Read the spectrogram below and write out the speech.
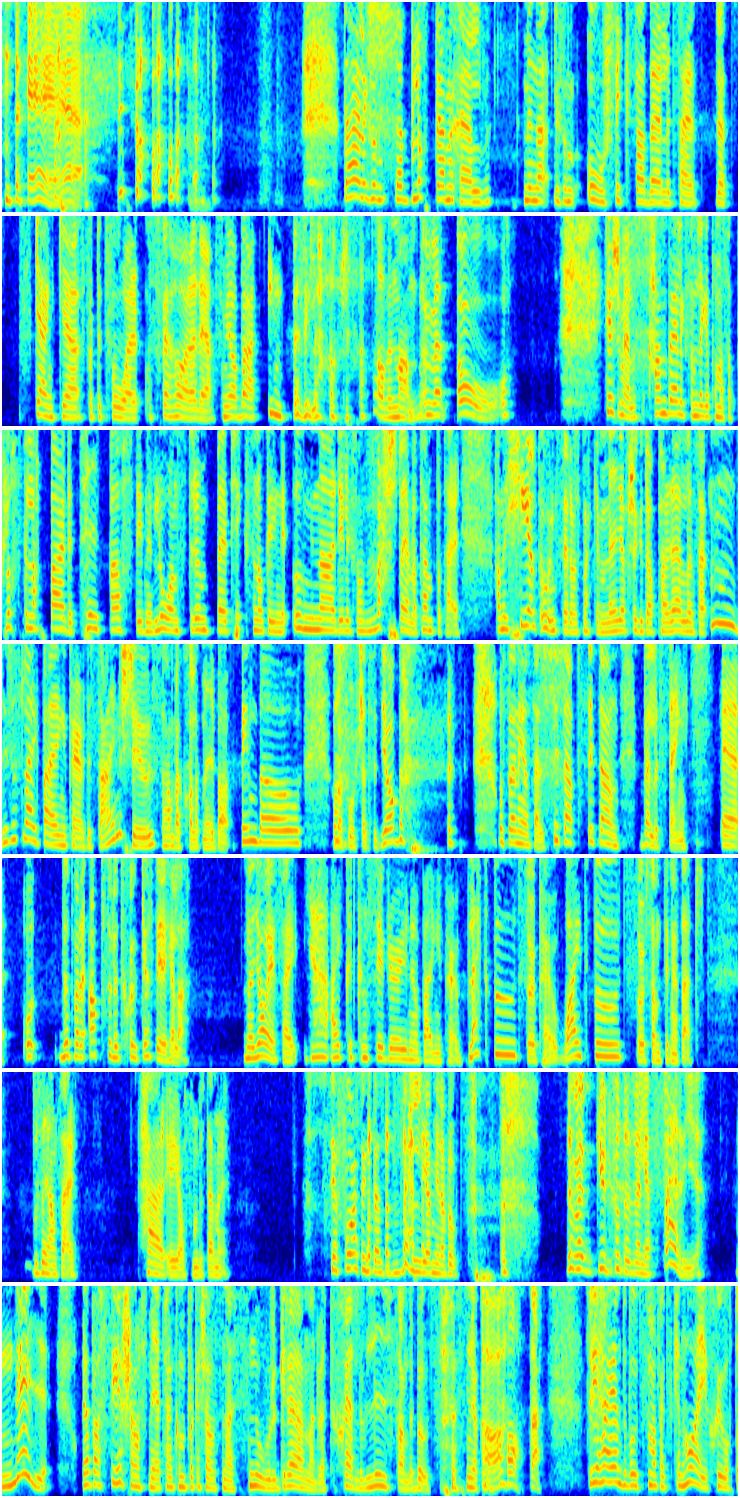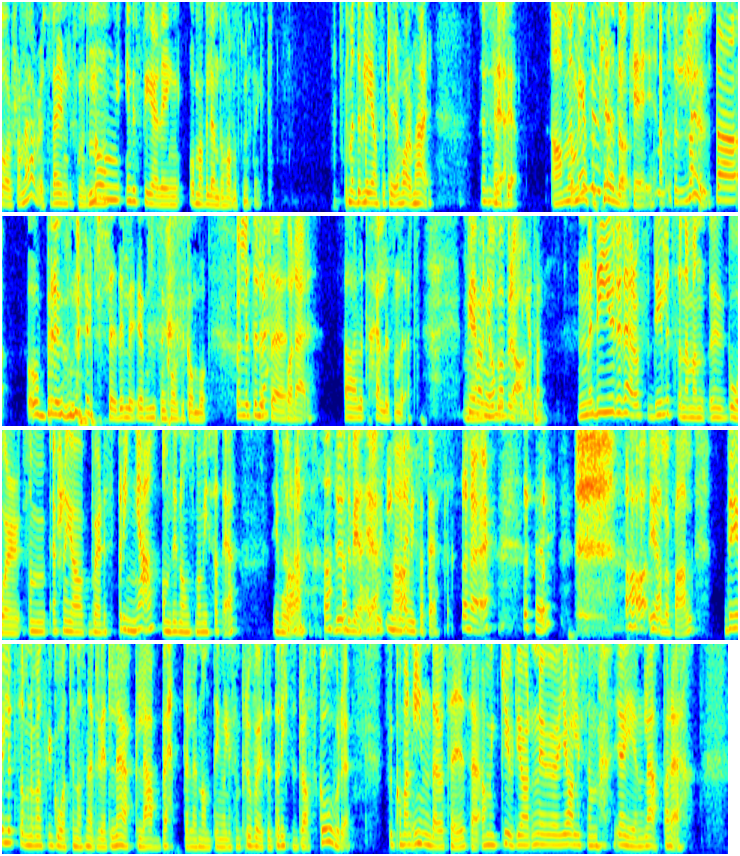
Nej. det här, liksom, det här blottar jag mig själv. Mina liksom, ofixade, lite så här, du vet, skankiga 42 år och så får jag höra det som jag bara inte ville höra av en man. Men åh! Hur som helst, han börjar liksom lägga på massa plåsterlappar, det tejpas, det är nylonstrumpor, pjäxorna åker in i ugnar. Det är liksom värsta jävla tempot här. Han är helt ointresserad av att snacka med mig. Jag försöker dra parallellen så här, mm, this is like buying a pair of design shoes. Och han bara kollar på mig och bara, bimbo! Och bara fortsätter sitt jobb. och sen är han så här, sit up, sit down, väldigt sträng. Eh, och vet du vad det absolut sjukaste är i det hela? när jag är så här, yeah, I could consider you know, buying a pair of black boots or a pair of white boots or something like that. Då säger han så här, här är jag som bestämmer. Så jag får alltså inte ens välja mina boots. Nej, men gud, du får inte ens välja färg. Nej! Och jag bara ser framför mig att han kommer plocka fram såna här snorgröna, du vet, självlysande boots som jag kommer ja. hata. För det här är ändå boots som man faktiskt kan ha i sju, åtta år framöver. Så det här är liksom en mm. lång investering och man vill ändå ha något som är snyggt. Men det blir ganska okej att ha de här. Jag får se. se. Ja, men de, de är ganska okej. Ganska okej. Absolut. Svarta och bruna i och för sig. Det är en liten konstig kombo. Och lite rött lite, på där. Ja, lite självlysande rött. Det Nej, var min de var bra. i alla fall. Mm. Men det är ju det där också, det är lite så när man uh, går, som, eftersom jag började springa, om det är någon som har missat det i våras. Du, du vet det? Ingen ja. har missat det. ja, i alla fall. Det är lite som när man ska gå till något sånt här, du vet, löplabbet eller någonting och liksom prova ut ett par riktigt bra skor. Så kommer man in där och säger så här, ja ah, men gud, jag, nu, jag, liksom, jag är en löpare.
